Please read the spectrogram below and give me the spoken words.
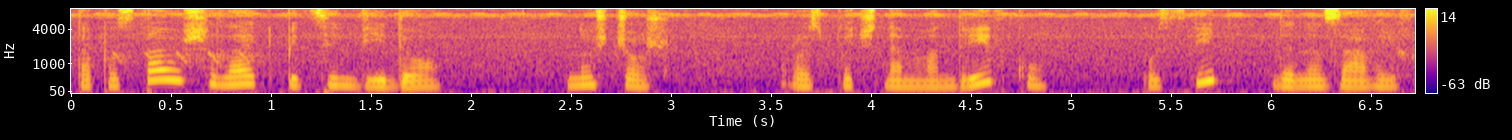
та поставивши лайк під цим відео. Ну що ж, розпочнемо мандрівку у світ динозаврів.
